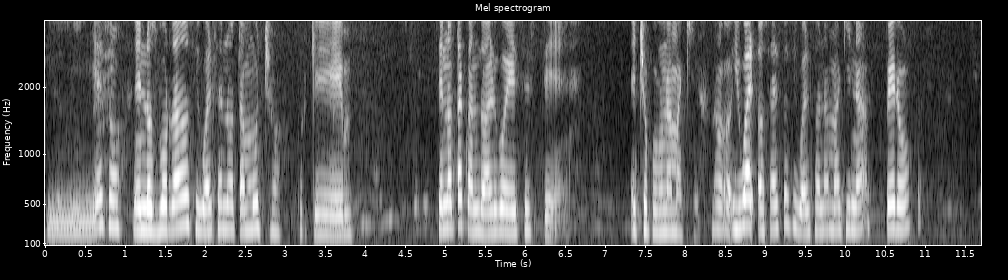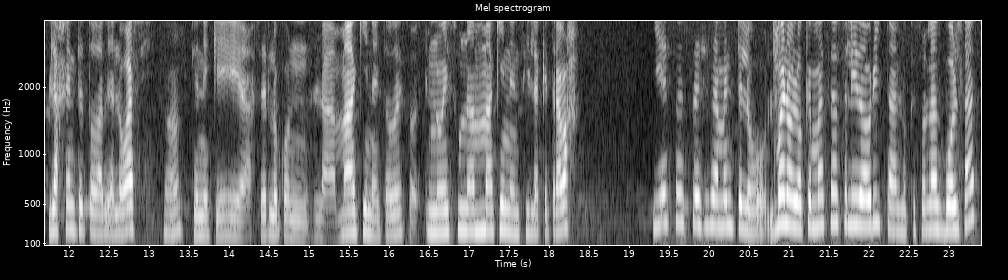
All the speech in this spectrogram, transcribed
y eso, en los bordados igual se nota mucho porque se nota cuando algo es este hecho por una máquina, ¿no? Igual, o sea, estos igual son una máquina, pero la gente todavía lo hace, ¿no? Tiene que hacerlo con la máquina y todo eso. No es una máquina en sí la que trabaja. Y eso es precisamente lo, bueno, lo que más ha salido ahorita, lo que son las bolsas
